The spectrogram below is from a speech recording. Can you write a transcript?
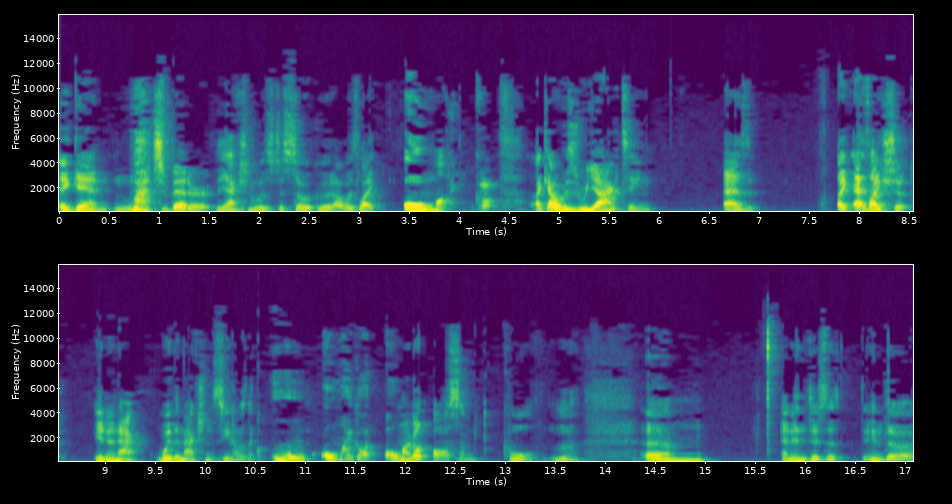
again much better. The action was just so good. I was like, oh my god! Like I was reacting as like as I should in an act with an action scene. I was like, oh, oh my god, oh my god, awesome, cool. Um, and then just in the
